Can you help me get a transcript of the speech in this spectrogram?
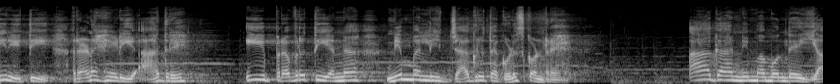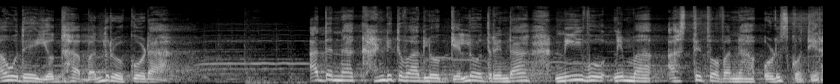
ಈ ರೀತಿ ರಣಹೇಡಿ ಆದರೆ ಈ ಪ್ರವೃತ್ತಿಯನ್ನ ನಿಮ್ಮಲ್ಲಿ ಜಾಗೃತಗೊಳಿಸ್ಕೊಂಡ್ರೆ, ಆಗ ನಿಮ್ಮ ಮುಂದೆ ಯಾವುದೇ ಯುದ್ಧ ಬಂದರೂ ಕೂಡ ಅದನ್ನು ಖಂಡಿತವಾಗ್ಲೂ ಗೆಲ್ಲೋದ್ರಿಂದ ನೀವು ನಿಮ್ಮ ಅಸ್ತಿತ್ವವನ್ನು ಉಳಿಸ್ಕೋತೀರ.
